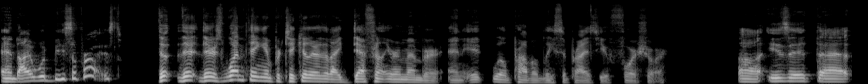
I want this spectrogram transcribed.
and I would be surprised. Th- there- there's one thing in particular that I definitely remember, and it will probably surprise you for sure. Uh, is it that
